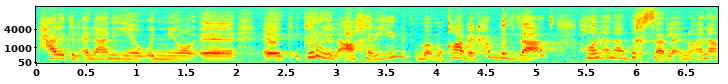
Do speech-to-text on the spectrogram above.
حالة الأنانية وإنه آه، آه، كره الآخرين مقابل حب الذات هون أنا بخسر لأنه أنا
